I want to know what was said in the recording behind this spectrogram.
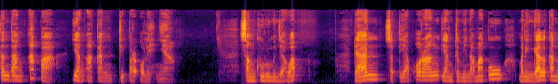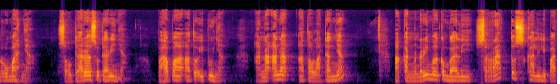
tentang apa yang akan diperolehnya. Sang guru menjawab, dan setiap orang yang demi namaku meninggalkan rumahnya, saudara-saudarinya, bapak atau ibunya, anak-anak atau ladangnya, akan menerima kembali seratus kali lipat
